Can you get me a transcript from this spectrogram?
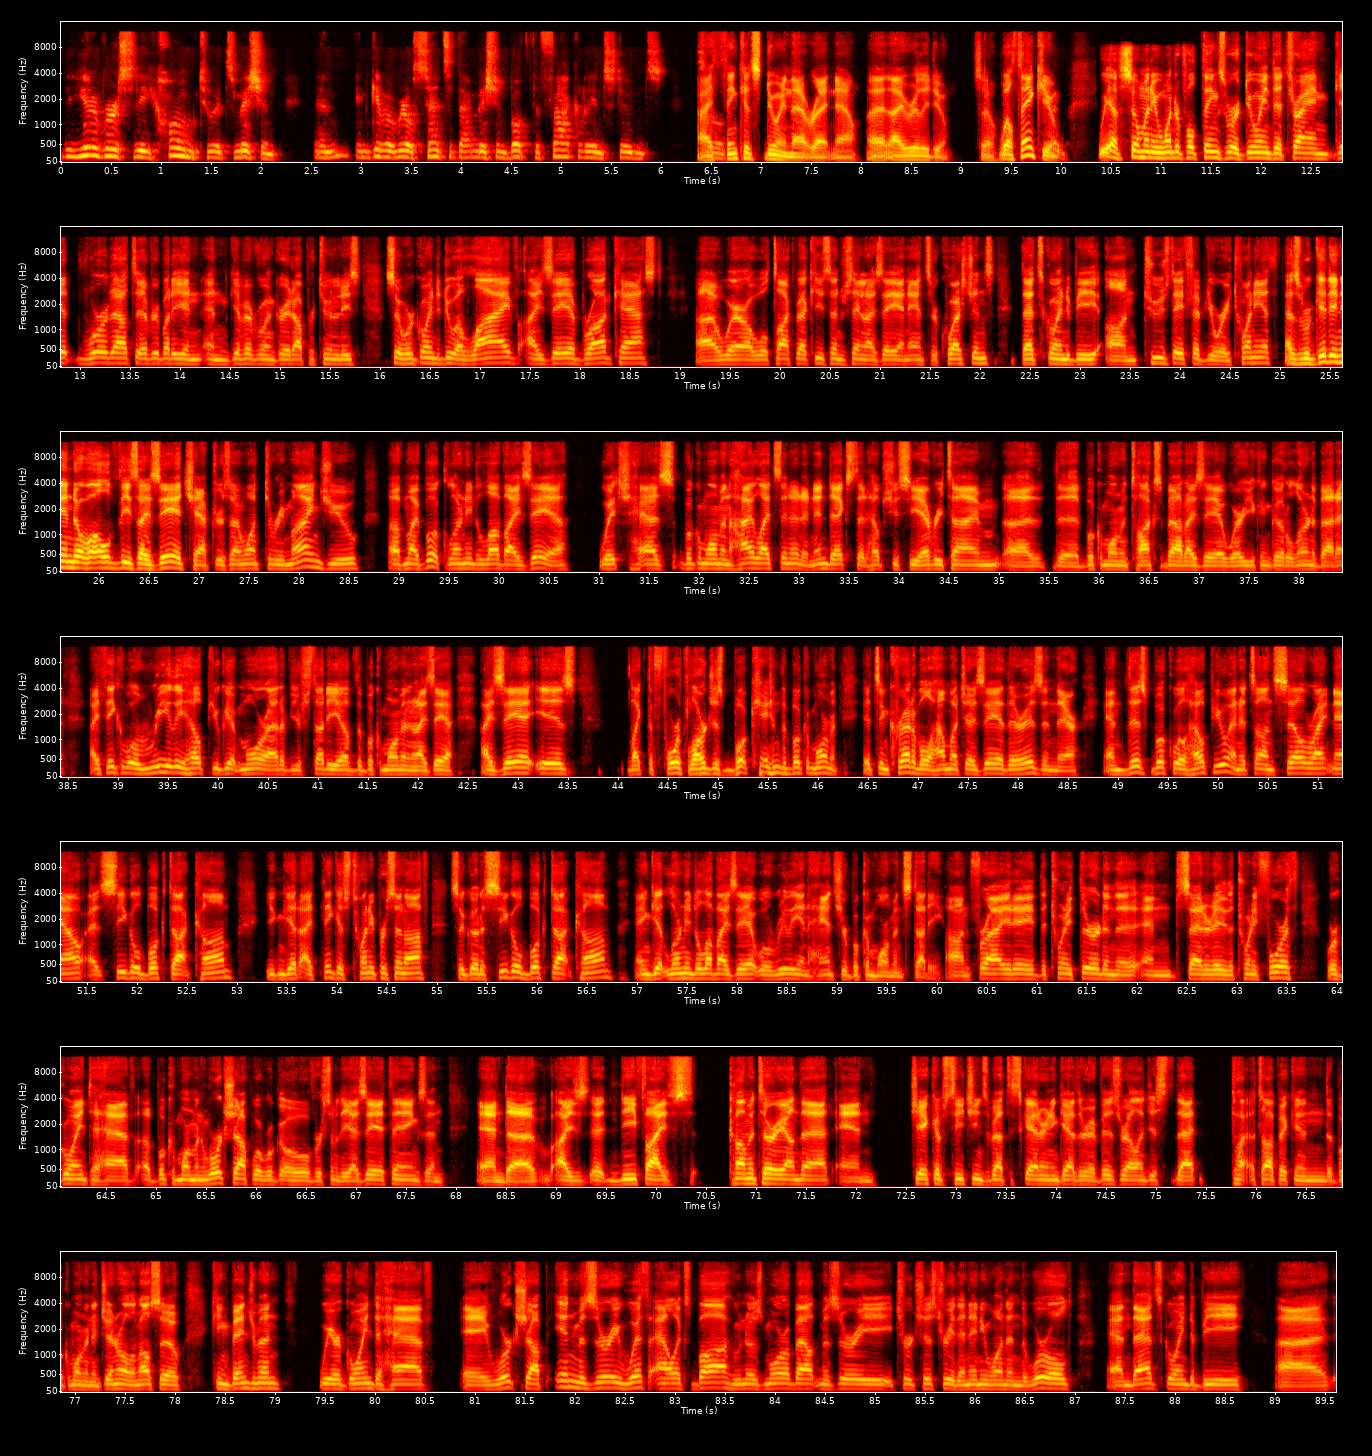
the university home to its mission and and give a real sense of that mission both to faculty and students. So, I think it's doing that right now. I, I really do. So, well, thank you. We have so many wonderful things we're doing to try and get word out to everybody and, and give everyone great opportunities. So, we're going to do a live Isaiah broadcast. uh, where we'll talk about keys to understanding Isaiah and answer questions. That's going to be on Tuesday, February 20th. As we're getting into all of these Isaiah chapters, I want to remind you of my book, Learning to Love Isaiah, which has Book of Mormon highlights in it, an index that helps you see every time uh, the Book of Mormon talks about Isaiah, where you can go to learn about it. I think it will really help you get more out of your study of the Book of Mormon and Isaiah. Isaiah is like the fourth largest book in the Book of Mormon. It's incredible how much Isaiah there is in there. And this book will help you. And it's on sale right now at siegelbook.com. You can get, I think it's 20% off. So go to siegelbook.com and get Learning to Love Isaiah. It will really enhance your Book of Mormon study. On Friday, the 23rd and the and Saturday, the 24th, we're going to have a Book of Mormon workshop where we'll go over some of the Isaiah things and and uh, Nephi's commentary on that and Jacob's teachings about the scattering and gathering of Israel and just that topic in the Book of Mormon in general, and also King Benjamin. We are going to have a workshop in Missouri with Alex Baugh, who knows more about Missouri church history than anyone in the world. And that's going to be uh,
